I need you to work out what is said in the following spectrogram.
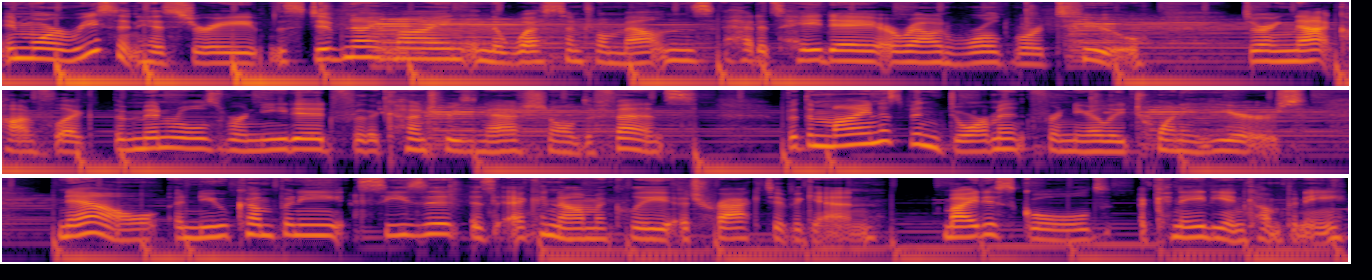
In more recent history, the Stibnite mine in the west central mountains had its heyday around World War II. During that conflict, the minerals were needed for the country's national defense, but the mine has been dormant for nearly 20 years. Now, a new company sees it as economically attractive again. Midas Gold, a Canadian company,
